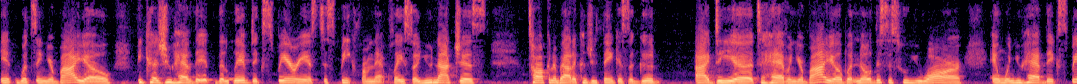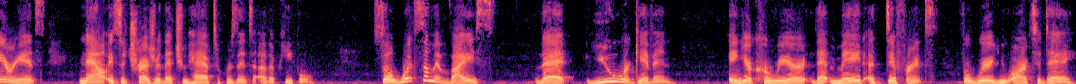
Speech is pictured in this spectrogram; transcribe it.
in what's in your bio because you have the the lived experience to speak from that place so you're not just talking about it because you think it's a good idea to have in your bio, but no, this is who you are. And when you have the experience, now it's a treasure that you have to present to other people. So, what's some advice that you were given in your career that made a difference for where you are today?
